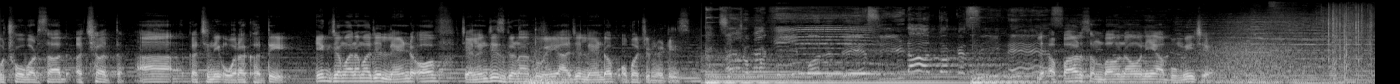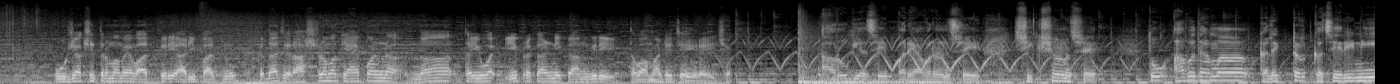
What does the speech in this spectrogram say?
ઓછો વરસાદ, અછત આ કચ્છની ઓળખ હતી. એક જમાનામાં જે લેન્ડ ઓફ ચેલેન્જીસ ગણાતું, એ આજે લેન્ડ ઓફ ઓપોર્ચ્યુનિટીઝ એટલે અપાર સંભાવનાઓની આ ભૂમિ છે. ઊર્જા ક્ષેત્રમાં મેં વાત કરી આરી કદાચ રાષ્ટ્રમાં ક્યાંય પણ ન થઈ હોય એ પ્રકારની કામગીરી થવા માટે જઈ રહી છે. આરોગ્ય છે, પર્યાવરણ છે, શિક્ષણ છે. તો આ બધામાં કલેક્ટર કચેરીની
